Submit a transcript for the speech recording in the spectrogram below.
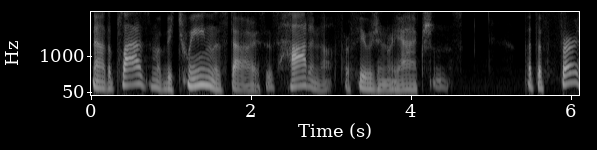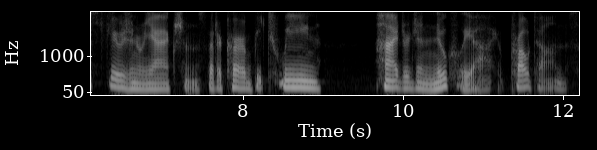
Now, the plasma between the stars is hot enough for fusion reactions, but the first fusion reactions that occur between hydrogen nuclei, protons,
